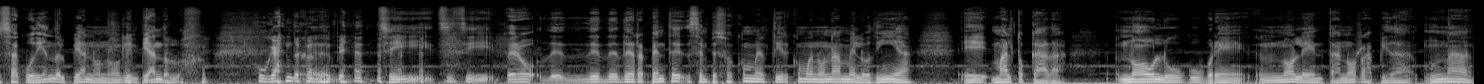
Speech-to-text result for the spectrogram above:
sacudiendo el piano, ¿no? Limpiándolo. Jugando con el piano. sí, sí, sí, pero de, de, repente se empezó a convertir como en una melodía eh, mal tocada, no lúgubre, no lenta, no rápida, una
